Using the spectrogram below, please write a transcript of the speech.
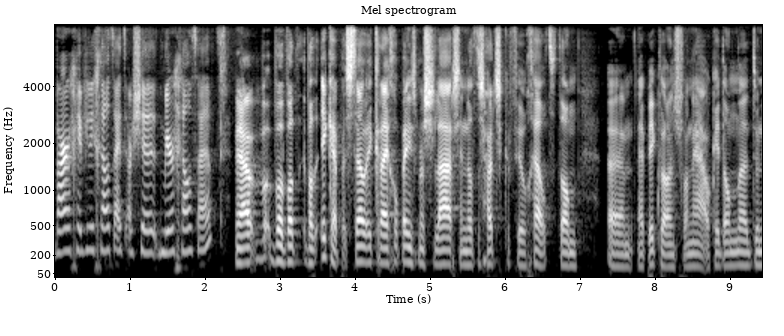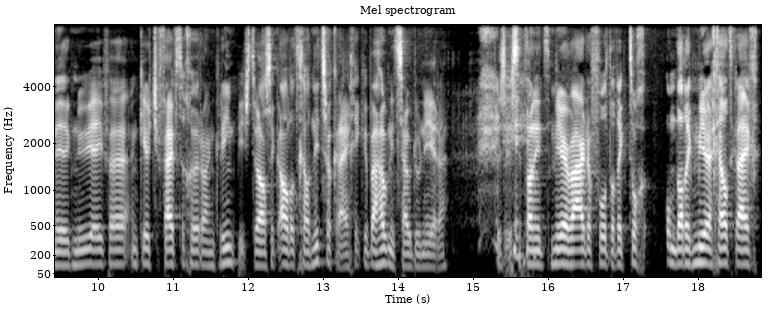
waar geven jullie geld uit als je meer geld hebt? Nou ja, wat, wat, wat ik heb, stel ik krijg opeens mijn salaris en dat is hartstikke veel geld. Dan um, heb ik wel eens van, ja, oké, dan uh, doneer ik nu even een keertje 50 euro aan Greenpeace. Terwijl als ik al dat geld niet zou krijgen, ik überhaupt niet zou doneren. Dus is het dan niet meer waardevol dat ik toch, omdat ik meer geld krijg,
